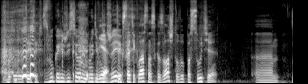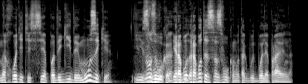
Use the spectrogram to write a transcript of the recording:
Звукорежиссеры против Нет, диджеев. ты, кстати, классно сказал, что вы, по сути, эм, находитесь все под эгидой музыки и Ну, звука. звука. И рабо- работаете со звуком, вот так будет более правильно.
